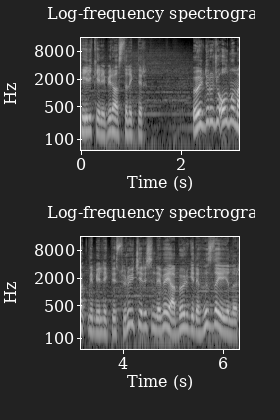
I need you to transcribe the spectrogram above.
tehlikeli bir hastalıktır. Öldürücü olmamakla birlikte sürü içerisinde veya bölgede hızla yayılır.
